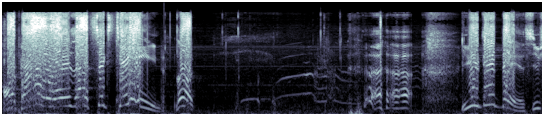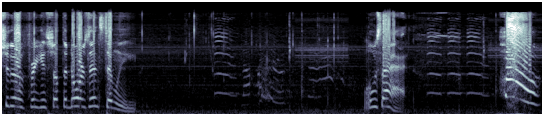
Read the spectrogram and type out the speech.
Our power is at 16! Look! you did this! You should have freaking shut the doors instantly! What was that? Oh!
